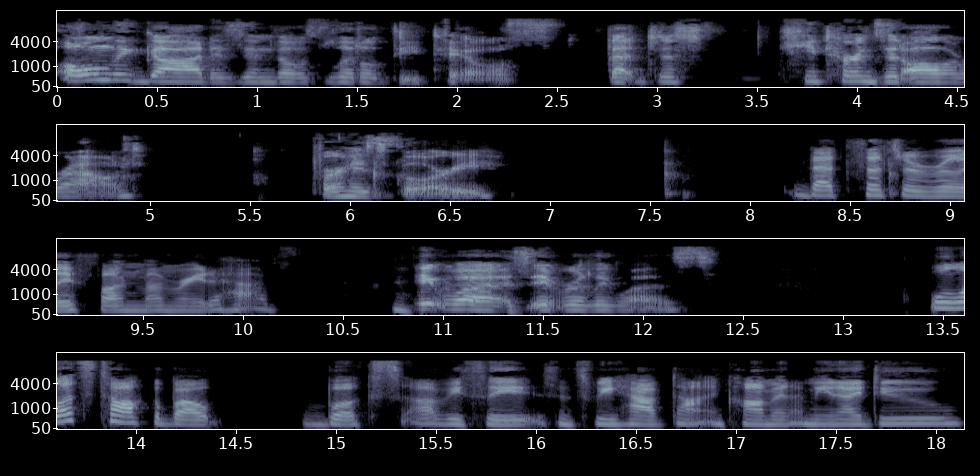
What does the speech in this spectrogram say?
only God is in those little details that just, he turns it all around for his glory. That's such a really fun memory to have. It was. It really was. Well, let's talk about books, obviously, since we have that in common. I mean, I do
